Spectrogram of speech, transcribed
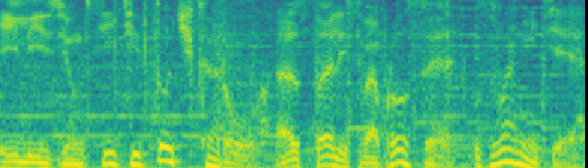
elysiumcity.ru. Остались вопросы? Звоните.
